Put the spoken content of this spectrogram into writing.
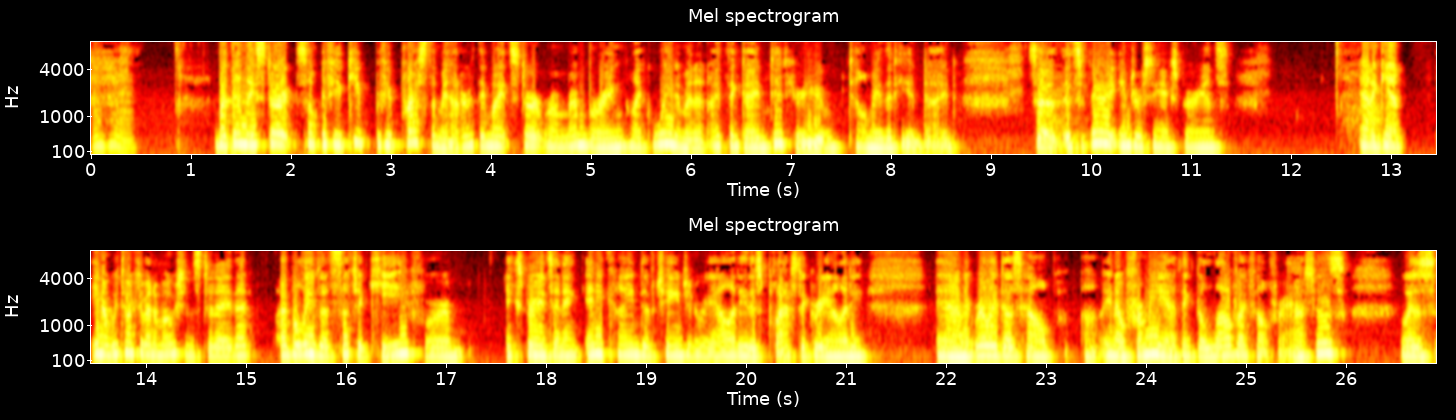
Mm-hmm. But then they start. Some if you keep if you press the matter, they might start remembering. Like, wait a minute, I think I did hear you tell me that he had died. So right. it's a very interesting experience. And again, you know, we talked about emotions today. That I believe that's such a key for experience any any kind of change in reality, this plastic reality, and it really does help. Uh, you know, for me, I think the love I felt for Ashes was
